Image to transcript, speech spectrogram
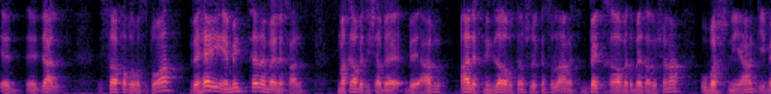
אה, אה, ד', שרף הפרטים ועשו תורה, וה', העמיד צלם בהיכל. מה קרה בתשעה באב? א', נגזר לאבותינו שלא ייכנסו לארץ, ב', חרב את הבית הראשונה, ובשנייה, ג',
